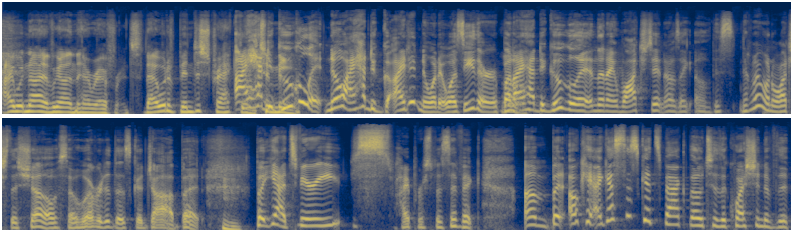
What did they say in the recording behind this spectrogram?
I would not have gotten that reference. That would have been distracting I had to, to. Google it. No, I had to. I didn't know what it was either, but Oh. I had to Google it, and then I watched it, and I was like, "Oh, this now I want to watch this show." So whoever did this, good job. But, Hmm. but yeah, it's very hyper specific. Um, but okay, I guess this gets back though to the question of the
